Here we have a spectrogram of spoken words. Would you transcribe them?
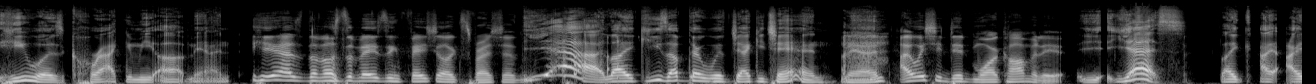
he was cracking me up, man. He has the most amazing facial expressions. Yeah, like he's up there with Jackie Chan, man. I wish he did more comedy. Y- yes like i i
